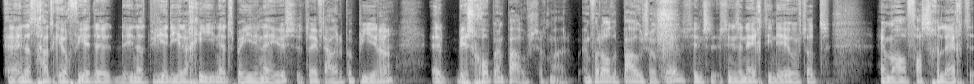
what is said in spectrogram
Eh, en dat gaat ook heel via de, de, inderdaad via de hiërarchie, net als bij Irenaeus. Dat heeft oude papieren. Ja. Eh, bisschop en paus, zeg maar. En vooral de paus ook. Hè. Sinds, sinds de 19e eeuw is dat helemaal vastgelegd.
